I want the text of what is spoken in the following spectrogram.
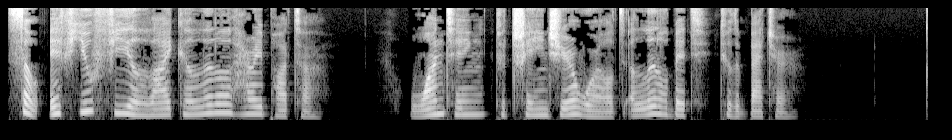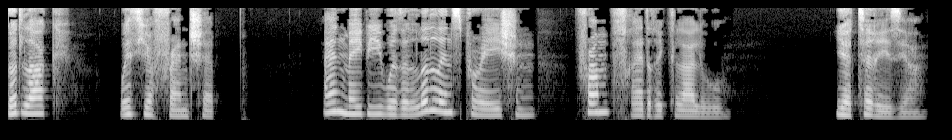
So, if you feel like a little Harry Potter, wanting to change your world a little bit to the better, good luck with your friendship and maybe with a little inspiration from Frederic Laloux. Your Theresia.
